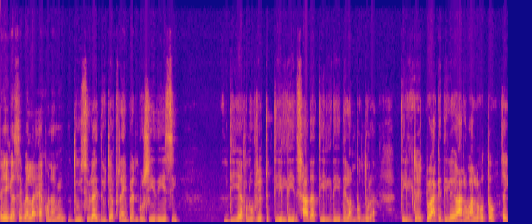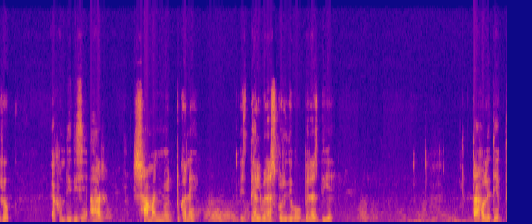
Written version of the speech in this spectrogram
হয়ে গেছে বেলা। এখন আমি দুই চুলায় দুইটা ফ্রাই প্যান বসিয়ে দিয়েছি। দিয়ে এখন উপরে একটু তিল দিয়ে সাদা তিল দিয়ে দিলাম বন্ধুরা। তিলটা একটু আগে দিলে আরও ভালো হতো, যাই হোক। এখন দিয়ে দিছি আর সামান্য একটুখানি তেল ব্রাশ করে দেব, ব্রাশ দিয়ে। তাহলে দেখতে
